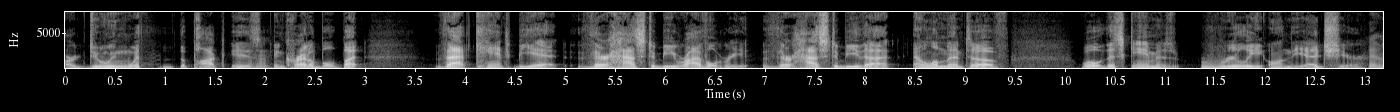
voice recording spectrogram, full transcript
are doing with the puck is mm-hmm. incredible, but that can't be it. There has to be rivalry. There has to be that element of, whoa, this game is really on the edge here. Yeah.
